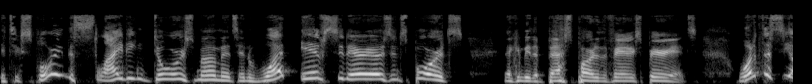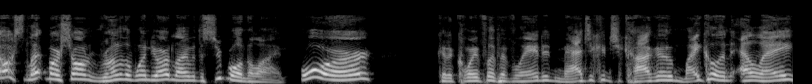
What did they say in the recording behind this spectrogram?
it's exploring the sliding doors moments and what if scenarios in sports that can be the best part of the fan experience. What if the Seahawks let Marshawn run to the one yard line with the Super Bowl on the line? Or could a coin flip have landed Magic in Chicago, Michael in LA,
